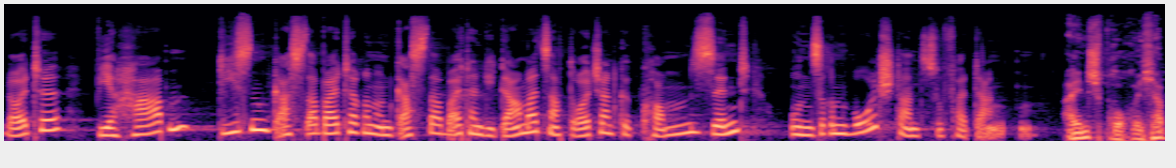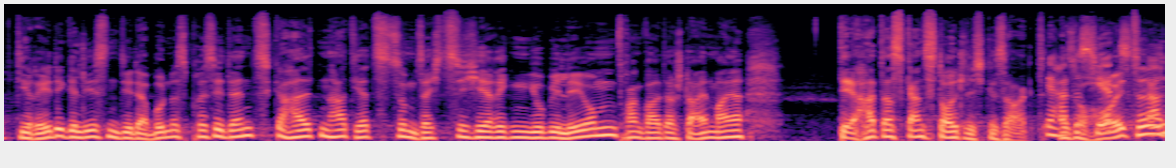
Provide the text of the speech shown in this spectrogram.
Leute, wir haben diesen Gastarbeiterinnen und Gastarbeitern, die damals nach Deutschland gekommen sind, unseren Wohlstand zu verdanken. Einspruch. Ich habe die Rede gelesen, die der Bundespräsident gehalten hat, jetzt zum 60-jährigen Jubiläum, Frank-Walter Steinmeier. Der hat das ganz deutlich gesagt. Der hat also heute,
